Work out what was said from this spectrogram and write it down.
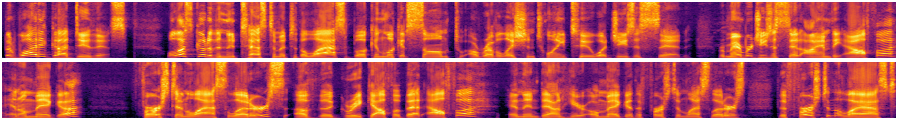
But why did God do this? Well, let's go to the New Testament, to the last book, and look at Psalm uh, Revelation 22, what Jesus said. Remember, Jesus said, I am the Alpha and Omega, first and last letters of the Greek alphabet, Alpha, and then down here, Omega, the first and last letters, the first and the last,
